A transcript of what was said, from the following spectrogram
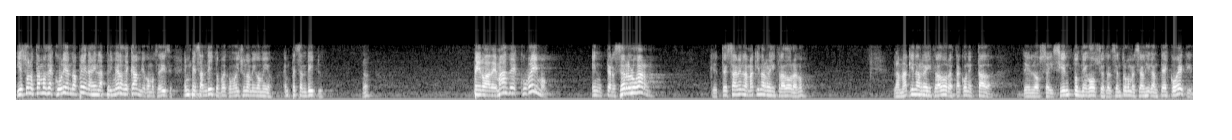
Y eso lo estamos descubriendo apenas en las primeras de cambio, como se dice. Empezandito, pues, como dice un amigo mío. Empezandito. ¿no? Pero además descubrimos, en tercer lugar, que ustedes saben la máquina registradora, ¿no? La máquina registradora está conectada de los 600 negocios del centro comercial gigantesco X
